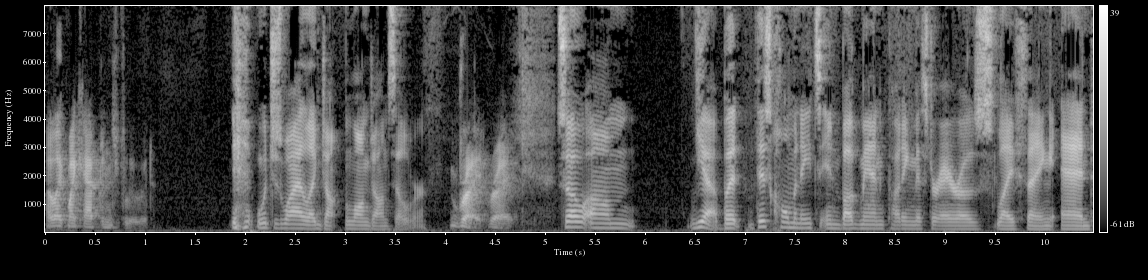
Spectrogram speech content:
I like my captains fluid. Which is why I like John, Long John Silver. Right, right. So, um, yeah, but this culminates in Bugman cutting Mr. Arrow's life thing, and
